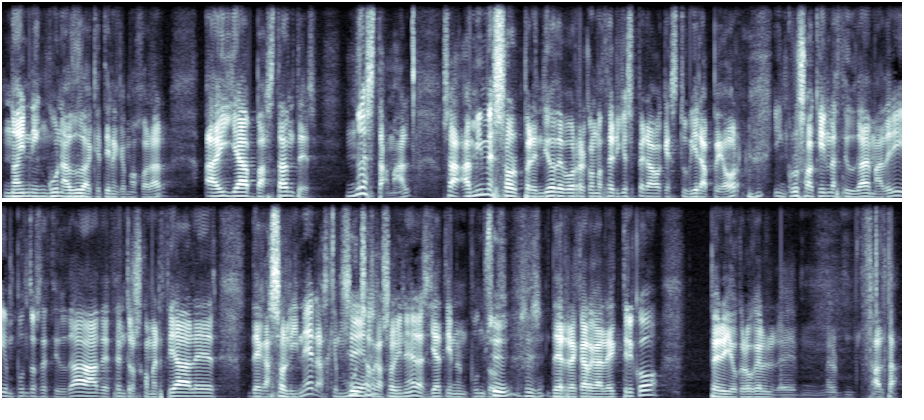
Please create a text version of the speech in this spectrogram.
no hay ninguna duda que tiene que mejorar. Hay ya bastantes. No está mal. O sea, a mí me sorprendió, debo reconocer, yo esperaba que estuviera peor, incluso aquí en la ciudad de Madrid, en puntos de ciudad, de centros comerciales, de gasolineras, que Sí. muchas gasolineras ya tienen puntos Sí, sí, sí. de recarga eléctrico, pero yo creo que eh, falta.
